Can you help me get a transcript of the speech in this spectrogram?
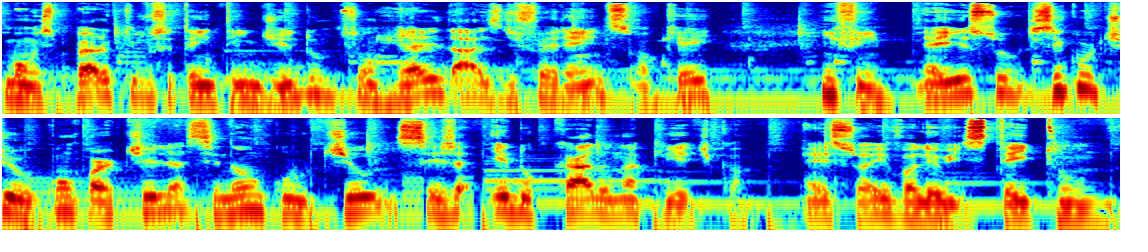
Bom, espero que você tenha entendido. São realidades diferentes, ok? Enfim, é isso. Se curtiu, compartilha. Se não curtiu, seja educado na crítica. É isso aí, valeu e stay tuned.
